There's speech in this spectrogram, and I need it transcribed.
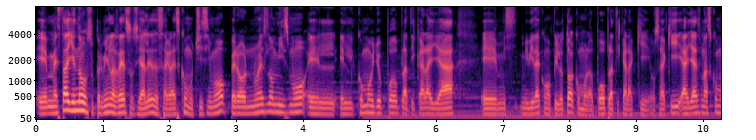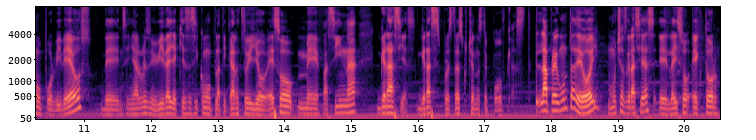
Eh, me está yendo súper bien las redes sociales, les agradezco muchísimo. Pero no es lo mismo el, el cómo yo puedo platicar allá eh, mi, vida como piloto a como la puedo platicar aquí. O sea, aquí allá es más como por videos de enseñarles mi vida y aquí es así como platicar tú y yo. Eso me fascina. Gracias, gracias por estar escuchando este podcast. La pregunta de hoy, muchas gracias, eh, la hizo Héctor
